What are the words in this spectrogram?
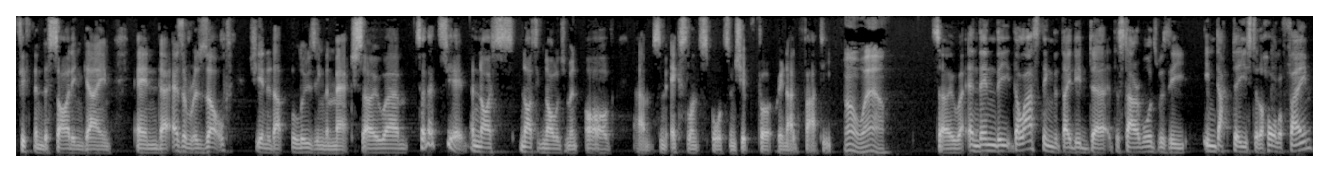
fifth and deciding game, and uh, as a result, she ended up losing the match. So, um, so that's yeah, a nice, nice acknowledgement of um, some excellent sportsmanship for Rinad Fathi. Oh wow! So, uh, and then the the last thing that they did uh, at the Star Awards was the inductees to the Hall of Fame,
